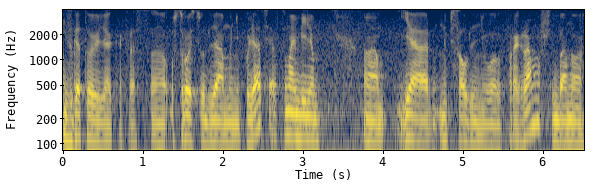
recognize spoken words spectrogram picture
изготовили как раз э, устройство для манипуляции автомобилем. Я написал для него программу, чтобы оно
